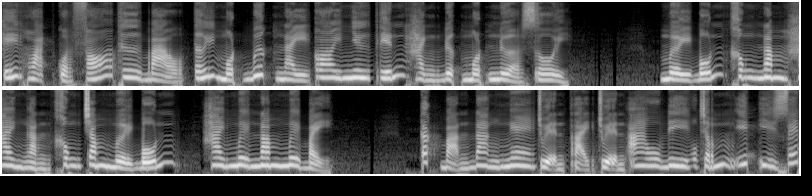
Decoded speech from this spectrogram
Kế hoạch của Phó Thư Bảo tới một bước này coi như tiến hành được một nửa rồi. 1405-2014-2057 Các bạn đang nghe chuyện tại chuyện Audi.xyz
